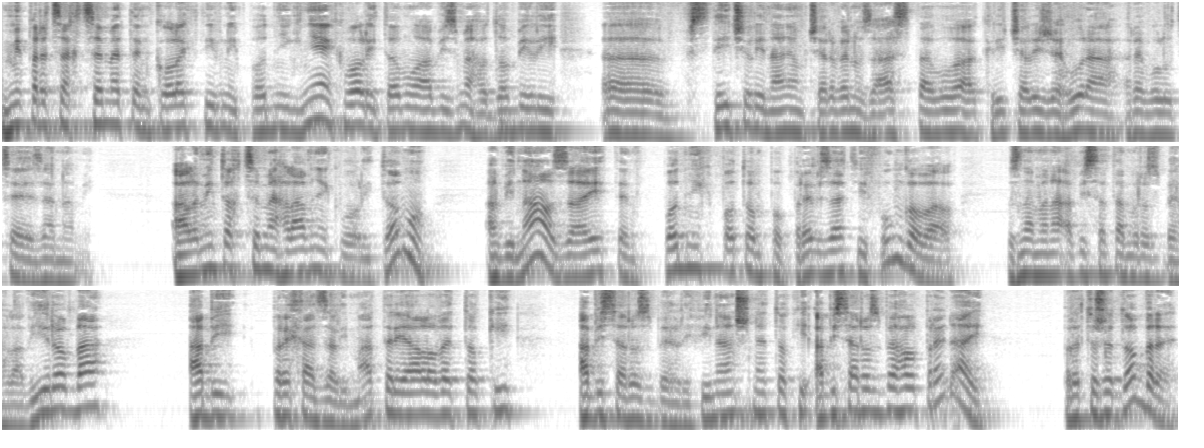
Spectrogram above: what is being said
My predsa chceme ten kolektívny podnik nie kvôli tomu, aby sme ho dobili, e, vstýčili na ňom červenú zástavu a kričali, že hurá, revolúcia je za nami. Ale my to chceme hlavne kvôli tomu, aby naozaj ten podnik potom po prevzati fungoval. To znamená, aby sa tam rozbehla výroba, aby prechádzali materiálové toky, aby sa rozbehli finančné toky, aby sa rozbehol predaj. Pretože dobre,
